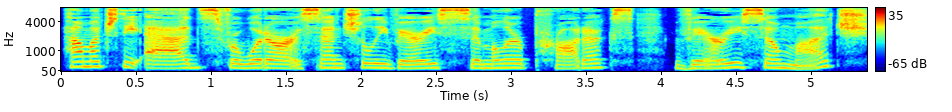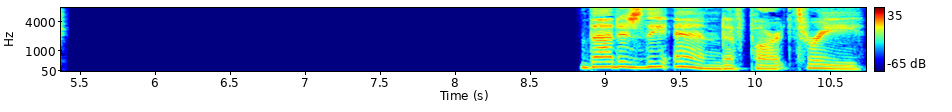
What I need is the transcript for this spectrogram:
how much the ads for what are essentially very similar products vary so much? That is the end of part three.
